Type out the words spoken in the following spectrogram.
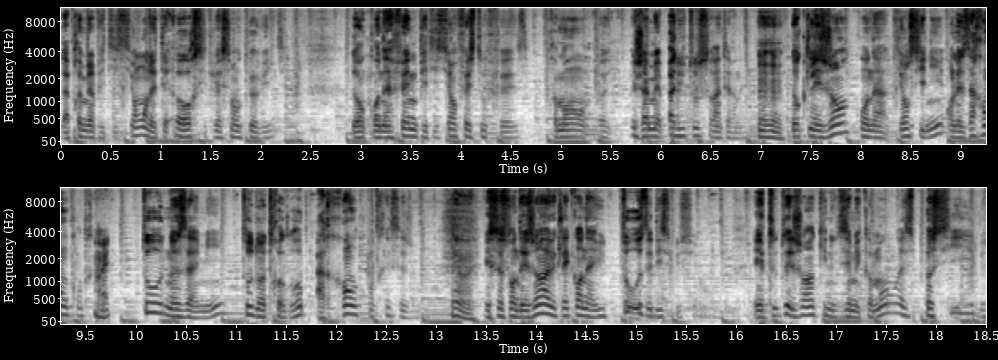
la première pétition, on était hors situation Covid. Donc, on a fait une pétition face-to-face. Vraiment, euh, jamais, pas du tout sur Internet. Mhm. Donc, les gens qu'on a, qui ont signé, on les a rencontrés. Ouais. Tous nos amis, tout notre groupe a rencontré ces gens. Ah. Et ce sont des gens avec lesquels on a eu tous des discussions. Et tous les gens qui nous disaient mais comment est-ce possible?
